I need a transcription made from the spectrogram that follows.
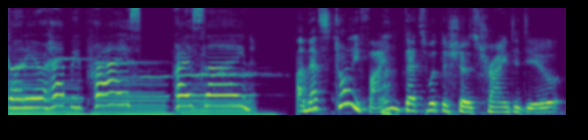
Go to your happy price, Priceline. And that's totally fine. That's what the show's trying to do.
